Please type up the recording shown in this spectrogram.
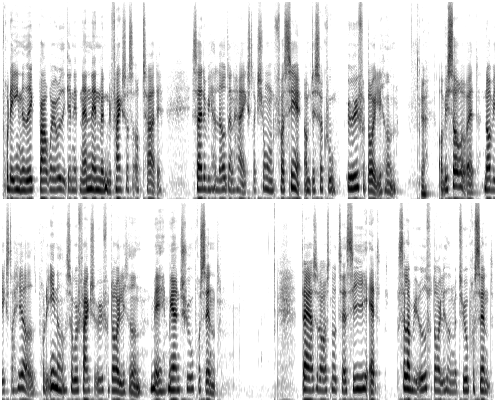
proteinet ikke bare røver ud igen i den anden ende, men vi faktisk også optager det, så er det, at vi har lavet den her ekstraktion for at se, om det så kunne øge fordøjeligheden. Ja. Og vi så, at når vi ekstraherede proteinet, så kunne vi faktisk øge fordøjeligheden med mere end 20 procent. Der er altså også nødt til at sige, at selvom vi øgede fordøjeligheden med 20 procent,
